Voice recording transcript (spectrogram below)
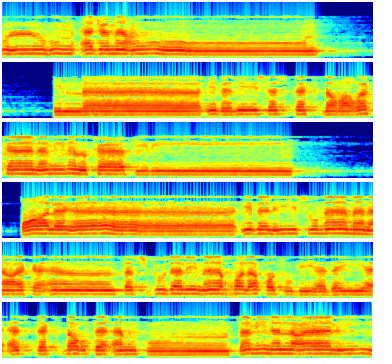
كُلُّهُمْ أَجْمَعُونَ. إِلَّا إِبْلِيسَ اسْتَكْبَرَ وَكَانَ مِنَ الْكَافِرِينَ. قَالَ يَا إِبْلِيسُ مَا مَنَعَكَ أَن تَسْجُدَ لِمَا خَلَقْتُ بِيَدَيَّ أَسْتَكْبَرْتَ أَمْ كُنتَ مِنَ الْعَالِينَ؟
